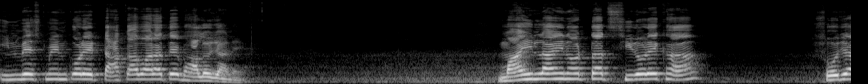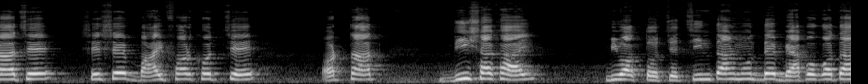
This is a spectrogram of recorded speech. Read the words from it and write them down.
ইনভেস্টমেন্ট করে টাকা বাড়াতে ভালো জানে। মাইন লাইন অর্থাৎ শিরোরেখা সোজা আছে, শেষে বাইফর্ক হচ্ছে, অর্থাৎ দ্বিশাখায় বিভক্ত হচ্ছে। চিন্তার মধ্যে ব্যাপকতা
